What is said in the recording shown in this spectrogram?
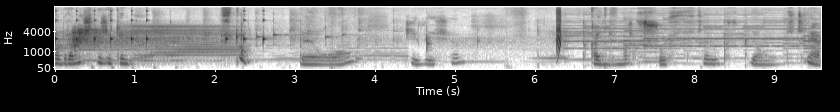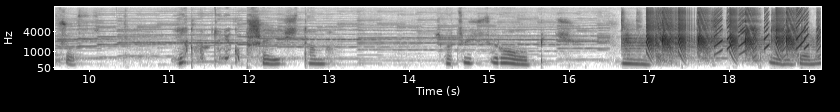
Dobra, myślę, że. Co to było? Dziwię się. Czekaj, nie, może w szóstce lub w piątce. Nie, w szóstce. Jak mam do niego przejść tam? Trzeba coś zrobić. Hmm. Kurde, no.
